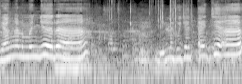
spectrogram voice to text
Jangan menyerah hujan aja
